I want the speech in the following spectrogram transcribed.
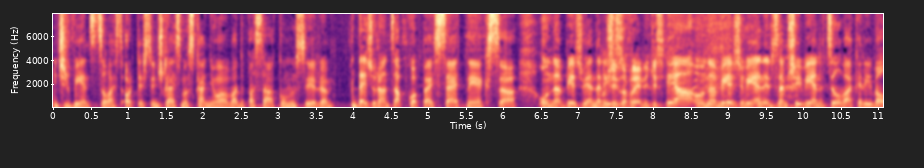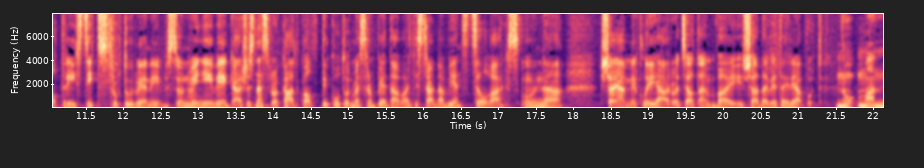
Viņš ir viens cilvēks, orķestris, viņš gaismo skaņo, vada pasākumus, ir dežurants, apkopējs, sētnieks un bieži vien arī schizofrēniķis. Jā, un bieži vien ir zem šī viena cilvēka arī vēl trīs citas struktūra vienības, un viņi vienkārši, es nesaprotu, kādu kvalitatīvu kultūru mēs varam piedāvāt, ja strādā viens cilvēks. Un, šajā mirklī jārodas jautājumi, vai šādai vietai ir jābūt. Nu, man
